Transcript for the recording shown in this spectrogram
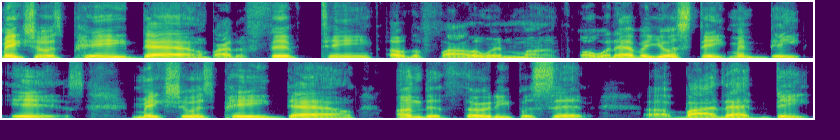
make sure it's paid down by the 15th of the following month or whatever your statement date is. Make sure it's paid down under 30% uh, by that date.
